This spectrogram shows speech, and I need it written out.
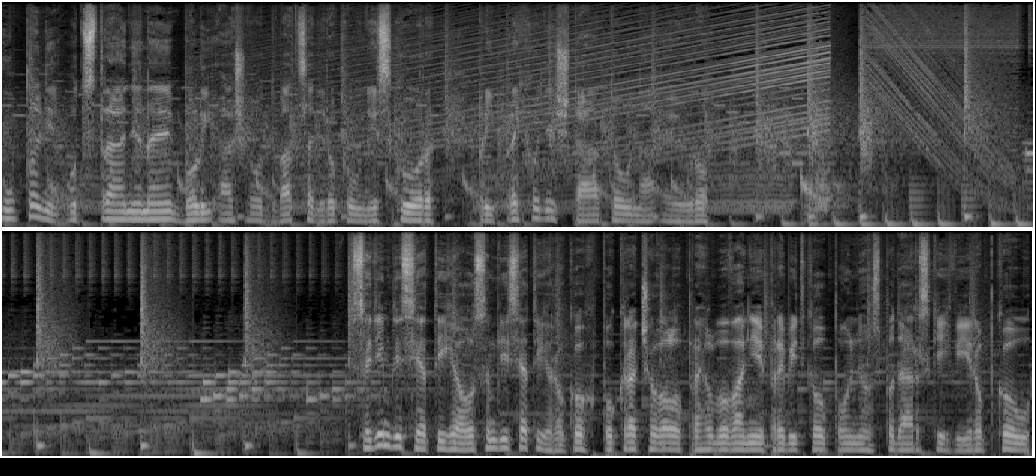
úplne odstránené boli až o 20 rokov neskôr pri prechode štátov na euro. V 70. a 80. rokoch pokračovalo prehlbovanie prebytkov poľnohospodárskych výrobkov.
